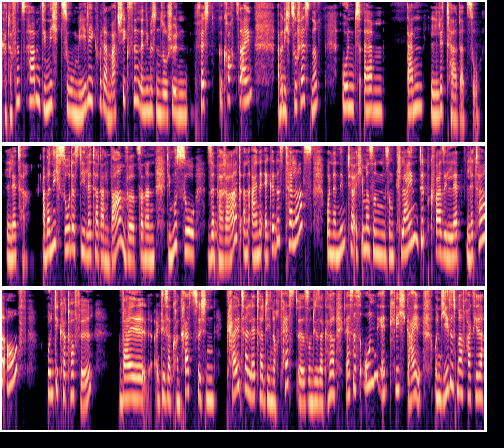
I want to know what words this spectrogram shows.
Kartoffeln zu haben, die nicht zu mehlig oder matschig sind, denn die müssen so schön fest gekocht sein, aber nicht zu fest, ne? Und ähm, dann Letter dazu. Letter. Aber nicht so, dass die Letter dann warm wird, sondern die muss so separat an eine Ecke des Tellers und dann nehmt ihr euch immer so einen, so einen kleinen Dip quasi Letter auf und die Kartoffel weil dieser Kontrast zwischen kalter Letter, die noch fest ist, und dieser Kartoffel, das ist unendlich geil. Und jedes Mal fragt jeder,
